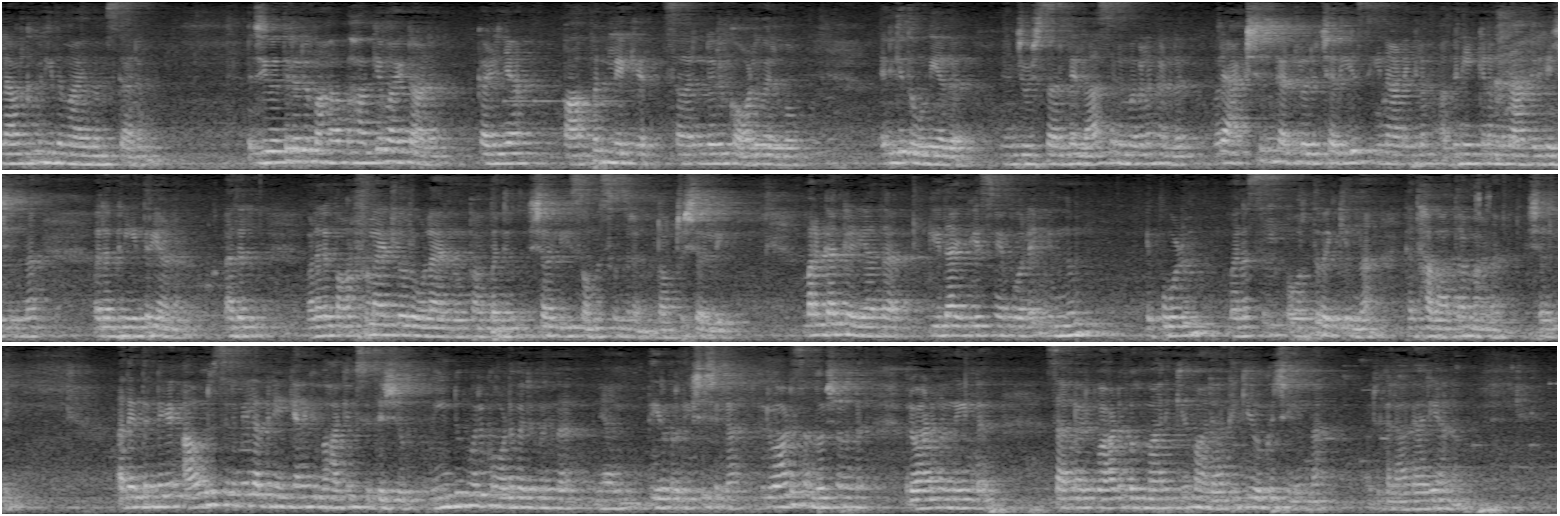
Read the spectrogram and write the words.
എല്ലാവർക്കും വിനീതമായ നമസ്കാരം. ജീവിതത്തിൽ ഒരു മഹാഭാഗ്യമായിട്ടാണ് കഴിഞ്ഞ പാപ്പനിലേക്ക് സാറിന്റെ ഒരു കോൾ വരുമ്പോൾ എനിക്ക് തോന്നിയത്. ഞാൻ ജോഷ് സാറിന്റെ എല്ലാ സിനിമകളും കണ്ട് ഒരു ആക്ഷൻ കണ്ടിൽ ഒരു ചെറിയ സീനാണെങ്കിലും അഭിനയിക്കണമെന്ന് ആഗ്രഹിച്ചിരുന്ന ഒരു അഭിനേത്രിയാണ്. അതിൽ വളരെ പവർഫുൾ ആയിട്ടുള്ള റോളായിരുന്നു പാപ്പനിൽ ഷെർലി സോമസുന്ദരൻ ഡോക്ടർ ഷെർലി. മറക്കാൻ കഴിയാത്ത ഗീത ഐ പി എസിനെ പോലെ ഇന്നും എപ്പോഴും മനസ്സിൽ ഓർത്തു വയ്ക്കുന്ന കഥാപാത്രമാണ് ഷെർലി. അദ്ദേഹത്തിന്റെ ആ ഒരു സിനിമയിൽ അഭിനയിക്കാൻ എനിക്ക് ഭാഗ്യം സിദ്ധിച്ചു. വീണ്ടും ഒരു കോൾ വരുമെന്ന് ഞാൻ തീരെ പ്രതീക്ഷിച്ചില്ല. ഒരുപാട് സന്തോഷമുണ്ട് ഒരുപാട് നന്ദിയുണ്ട്. സാറിനെ ഒരുപാട് ബഹുമാനിക്കുകയും ആരാധിക്കുകയും ഒക്കെ ചെയ്യുന്ന ഒരു കലാകാരിയാണ്.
